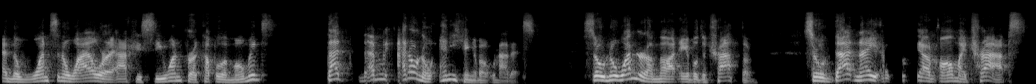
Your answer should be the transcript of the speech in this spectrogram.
and the once in a while where I actually see one for a couple of moments, that, I mean, I don't know anything about rabbits. So no wonder I'm not able to trap them. So that night, I took down all my traps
